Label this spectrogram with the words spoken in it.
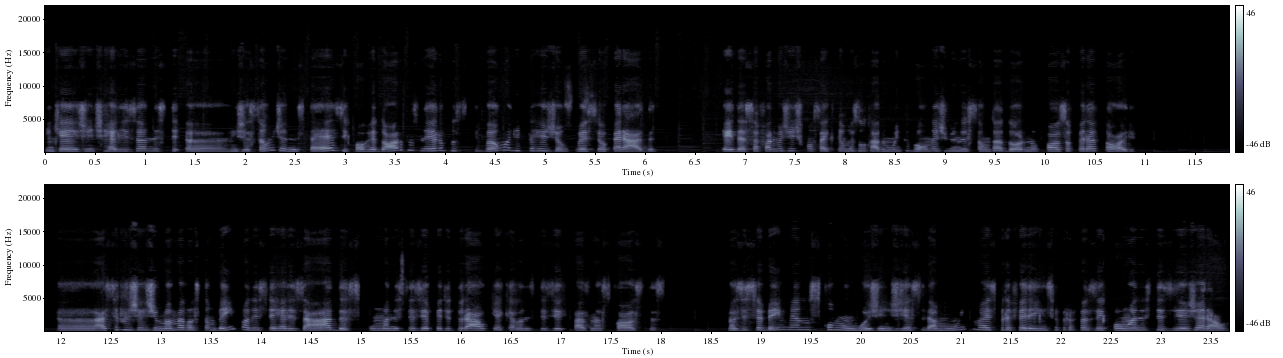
em que a gente realiza a injeção de anestésico ao redor dos nervos que vão ali para a região que vai ser operada. E aí, dessa forma, a gente consegue ter um resultado muito bom na diminuição da dor no pós-operatório. Uh, as cirurgias de mama elas também podem ser realizadas com uma anestesia peridural, que é aquela anestesia que faz nas costas. Mas isso é bem menos comum. Hoje em dia se dá muito mais preferência para fazer com anestesia geral.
